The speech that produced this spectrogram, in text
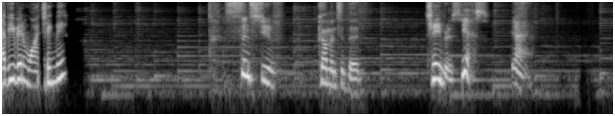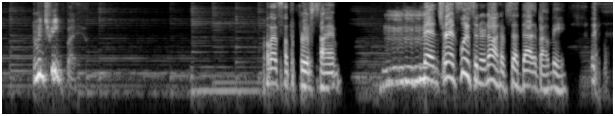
Have you been watching me? Since you've come into the chambers, yes, yeah. I'm intrigued by you. Well, that's not the first time men, translucent or not, have said that about me.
